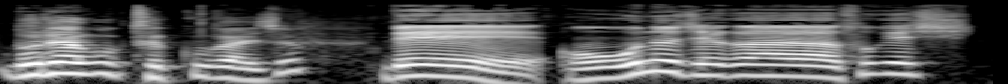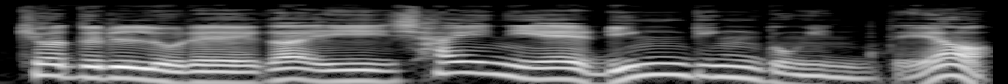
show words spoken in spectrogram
노래 한 곡 듣고 가야죠. 네, 어, 오늘 제가 소개시켜드릴 노래가 이 샤이니의 링딩동인데요.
